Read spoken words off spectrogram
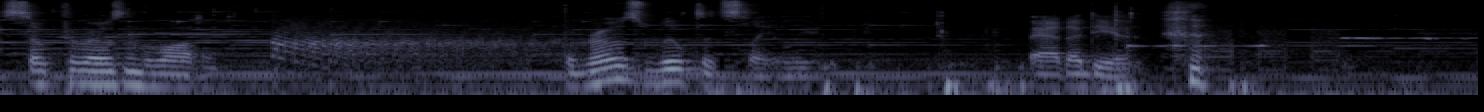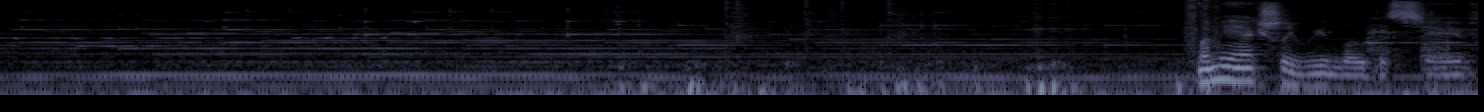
soak the rose in the water. The rose wilted slightly. Bad idea. Let me actually reload the save.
